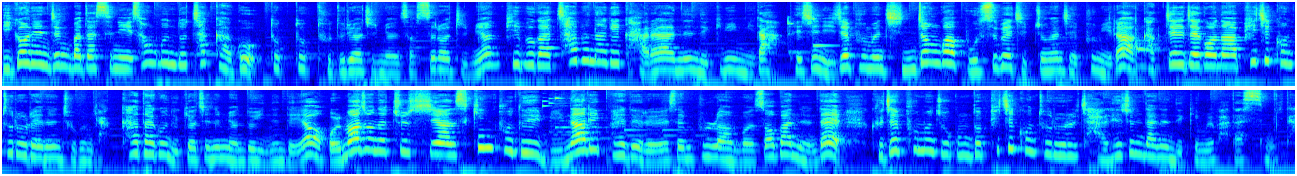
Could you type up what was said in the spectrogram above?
비건 인증받았으니 성분도 착하고 톡톡 두드려주면서 쓸어주면 피부가 차분하게 가라앉는 느낌입니다. 대신 이 제품은 진정과 보습에 집중한 제품이라 각질 제거나 피지 컨트롤에는 조금 약하다고 느껴지는 면도 있는데요. 얼마 전에 출시한 스킨푸드의 미나리 패드를 샘플로 한번 써봤는데 그 제품은 조금 더 피지 컨트롤을 잘 해준다는 느낌을 받았습니다.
